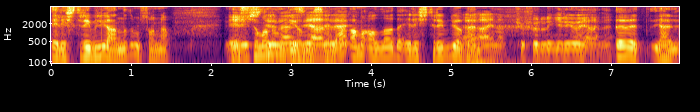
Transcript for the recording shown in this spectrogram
eleştirebiliyor anladın mı? Sonra Müslümanım diyor ziyade- mesela ama Allah'ı da eleştirebiliyor. Ha, Ben aynen. Küfürlü giriyor yani. evet yani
